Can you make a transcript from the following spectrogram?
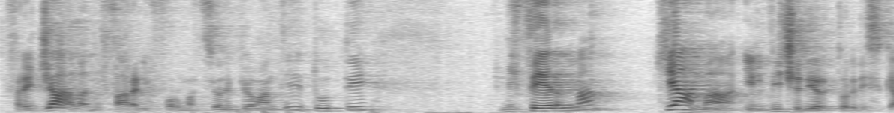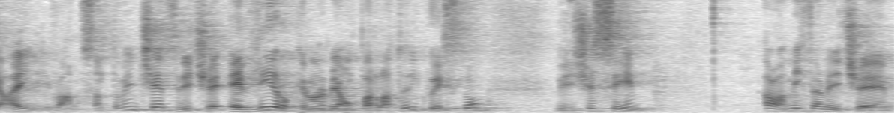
fregiava di fare l'informazione più avanti di tutti, mi ferma, chiama il vice direttore di Sky, Ivano Santovincenzo, e dice è vero che non abbiamo parlato di questo? Lui dice sì. Allora mi ferma e dice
